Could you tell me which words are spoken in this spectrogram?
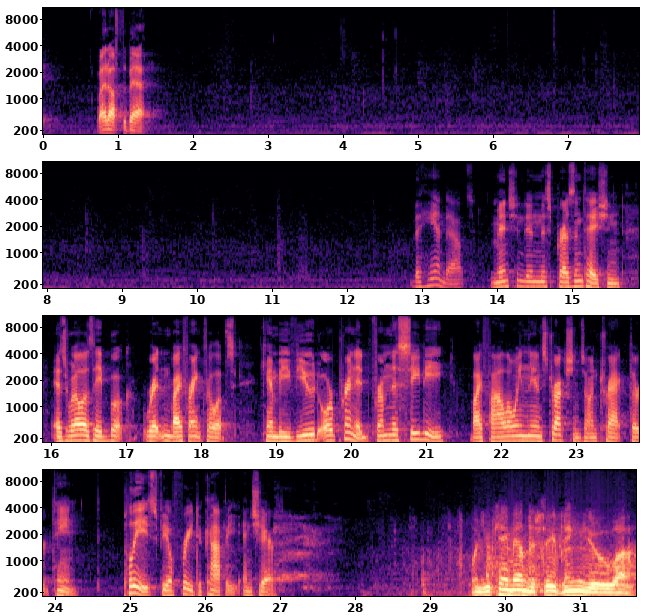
right off the bat. The handouts mentioned in this presentation, as well as a book written by Frank Phillips, can be viewed or printed from this CD by following the instructions on track 13. Please feel free to copy and share. When you came in this evening, you uh,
